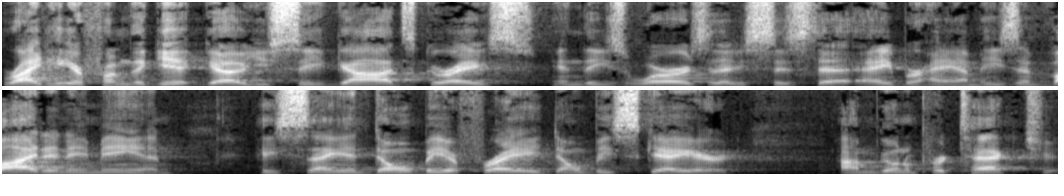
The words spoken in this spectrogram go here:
right here from the get go, you see God's grace in these words that he says to Abraham. He's inviting him in. He's saying, Don't be afraid. Don't be scared. I'm going to protect you.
